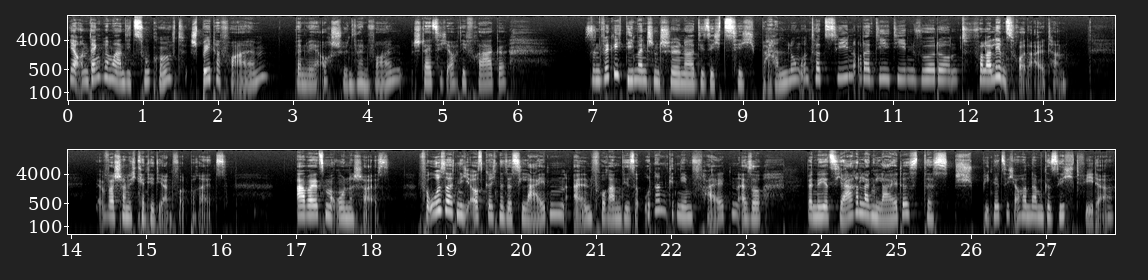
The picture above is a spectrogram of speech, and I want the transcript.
Ja, und denken wir mal an die Zukunft. Später vor allem, wenn wir ja auch schön sein wollen, stellt sich auch die Frage, sind wirklich die Menschen schöner, die sich zig Behandlungen unterziehen oder die, die in Würde und voller Lebensfreude altern? Wahrscheinlich kennt ihr die Antwort bereits. Aber jetzt mal ohne Scheiß. Verursacht nicht ausgerechnet das Leiden, allen voran diese unangenehmen Falten? Also, wenn du jetzt jahrelang leidest, das spiegelt sich auch in deinem Gesicht wieder.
